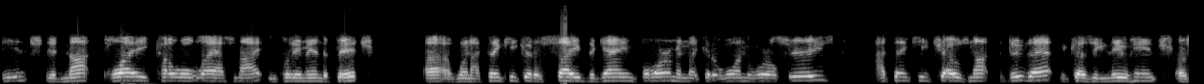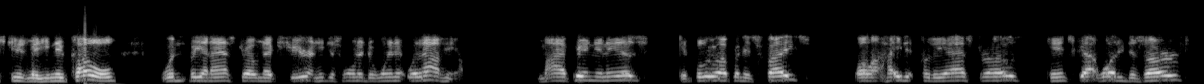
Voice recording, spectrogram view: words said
Hinch did not play Cole last night and put him into pitch uh, when I think he could have saved the game for him and they could have won the World Series. I think he chose not to do that because he knew Hinch, or excuse me, he knew Cole wouldn't be an Astro next year, and he just wanted to win it without him. My opinion is it blew up in his face. While I hate it for the Astros, Hinch got what he deserved,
